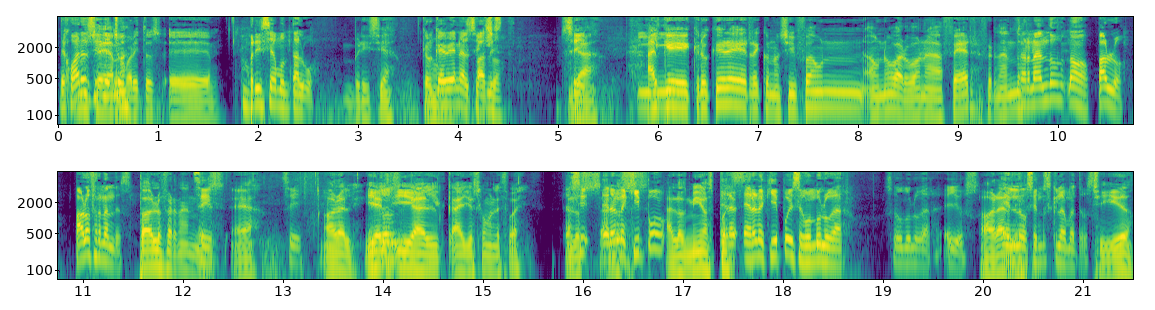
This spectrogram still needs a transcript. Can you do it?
De Juárez, ¿Cómo sí, de hecho. Eh, Bricia Montalvo. Bricia. creo No. que viene el paso. Ciclista. Sí. Ya. Y Al que creo que reconocí fue a, un, a uno barbón, a Fer, Fernando. Fernando, no, Pablo. Pablo Fernández. Pablo Fernández. Sí. Ya. Sí. Órale. ¿Y, él, Entonces- y al- a ellos cómo les fue? A Sí, a eran equipo. A los míos, pues. Era, eran equipo y segundo lugar. Segundo lugar, ellos. Órale. En los 200 kilómetros. Chido.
